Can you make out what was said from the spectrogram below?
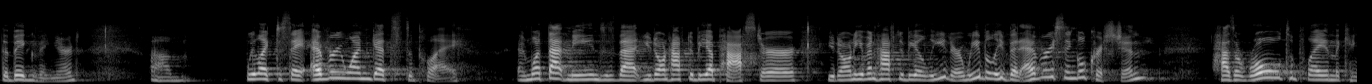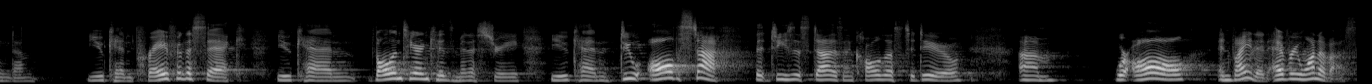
the big vineyard, um, we like to say everyone gets to play. And what that means is that you don't have to be a pastor, you don't even have to be a leader. We believe that every single Christian has a role to play in the kingdom. You can pray for the sick, you can volunteer in kids' ministry, you can do all the stuff that Jesus does and calls us to do. Um, we're all invited, every one of us.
